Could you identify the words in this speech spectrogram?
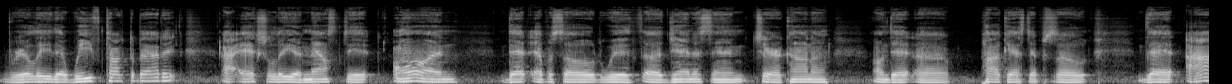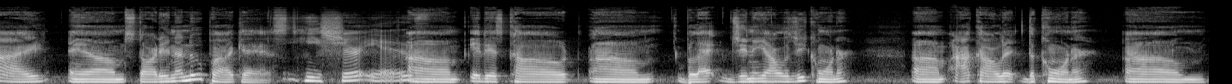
really that we've talked about it. I actually announced it on that episode with uh, Janice and Chericana on that uh, podcast episode that I am starting a new podcast. He sure is. Um, it is called um, Black Genealogy Corner. Um, I call it the Corner. Um,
